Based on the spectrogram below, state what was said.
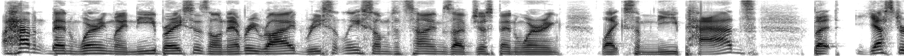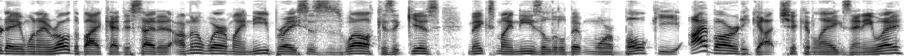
I haven't been wearing my knee braces on every ride recently. Sometimes I've just been wearing like some knee pads. But yesterday when I rode the bike, I decided I'm going to wear my knee braces as well because it gives makes my knees a little bit more bulky. I've already got chicken legs anyway.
